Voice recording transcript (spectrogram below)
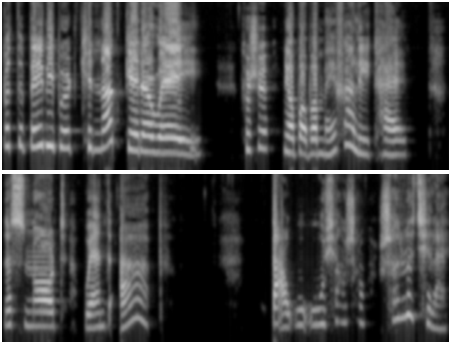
But the baby bird cannot get away. 可是鸟宝宝没法离开。The snort went up. 大呜呜向上升了起来。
